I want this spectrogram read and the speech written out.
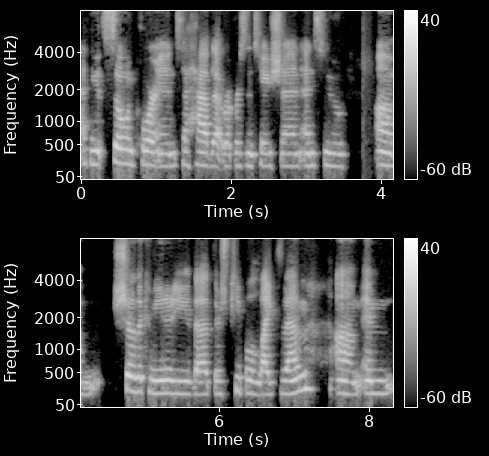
I think it's so important to have that representation and to um, show the community that there's people like them um, in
